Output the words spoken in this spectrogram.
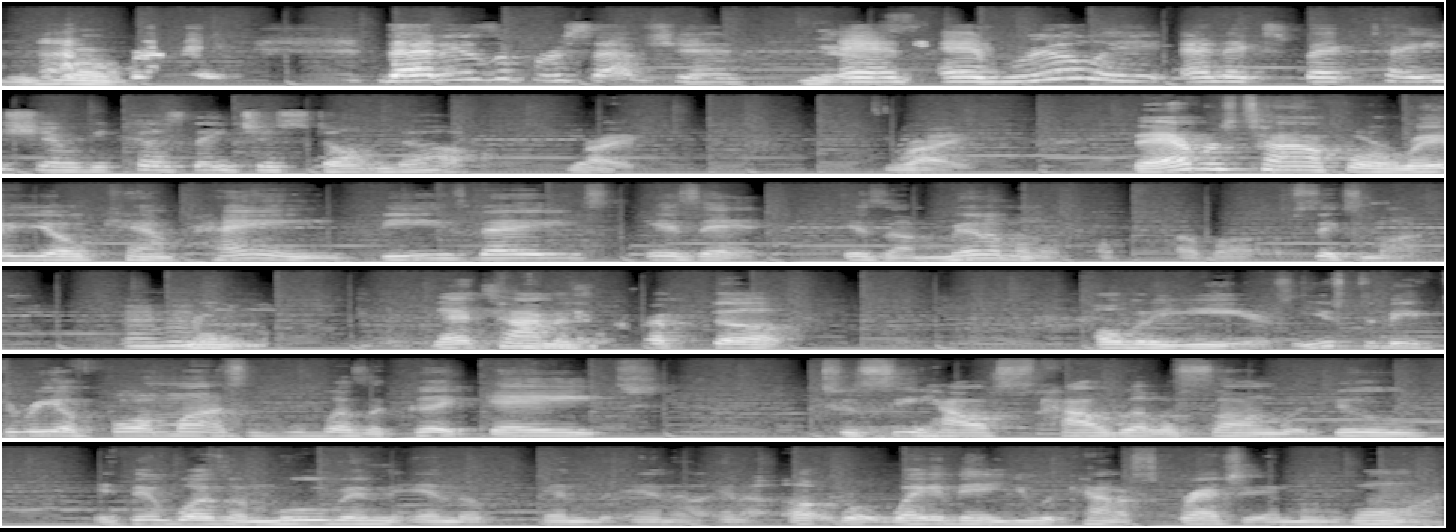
right? That is a perception yes. and, and really an expectation because they just don't know. Right. Right. The average time for a radio campaign these days is at is a minimum of, of uh, six months. Mm-hmm. Minimum. That time mm-hmm. has crept up over the years. It used to be three or four months was a good gauge to see how how well a song would do. If it wasn't moving in the in in, a, in an upward way, then you would kind of scratch it and move on.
